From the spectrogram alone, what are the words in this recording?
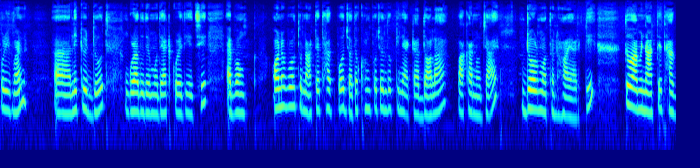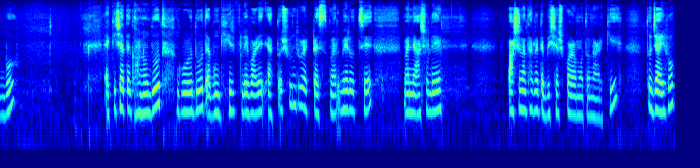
পরিমাণ লিকুইড দুধ, গুঁড়া দুধের মধ্যে অ্যাড করে দিয়েছি। এবং অনবরত নাড়তে থাকব, যতক্ষণ পর্যন্ত কিনা একটা দলা পাকানো যায়। ডোর মতন হয় আর কি। তো আমি নাড়তে থাকব। একই সাথে ঘন দুধ, গুঁড়ো দুধ এবং ঘির ফ্লেভারে এত সুন্দর একটা স্মেল বেরোচ্ছে মানে আসলে পাশে না থাকলে এটা বিশ্বাস করার মতন আর কি। তো যাই হোক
